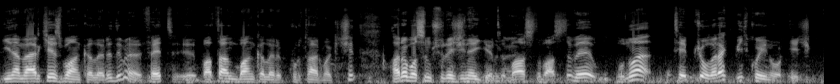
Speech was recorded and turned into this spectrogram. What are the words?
Yine merkez bankaları değil mi? FED e, batan bankaları kurtarmak için para basım sürecine girdi. Bastı bastı ve buna tepki olarak Bitcoin ortaya çıktı.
